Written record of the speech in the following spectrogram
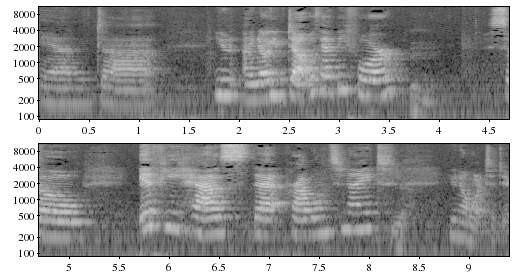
and uh, you, I know you've dealt with that before. So, if he has that problem tonight, Yeah. you know what to do,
